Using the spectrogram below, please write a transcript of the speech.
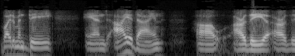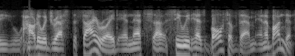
vitamin D and iodine uh, are the uh, are the how to address the thyroid, and that's uh, seaweed has both of them in abundance.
